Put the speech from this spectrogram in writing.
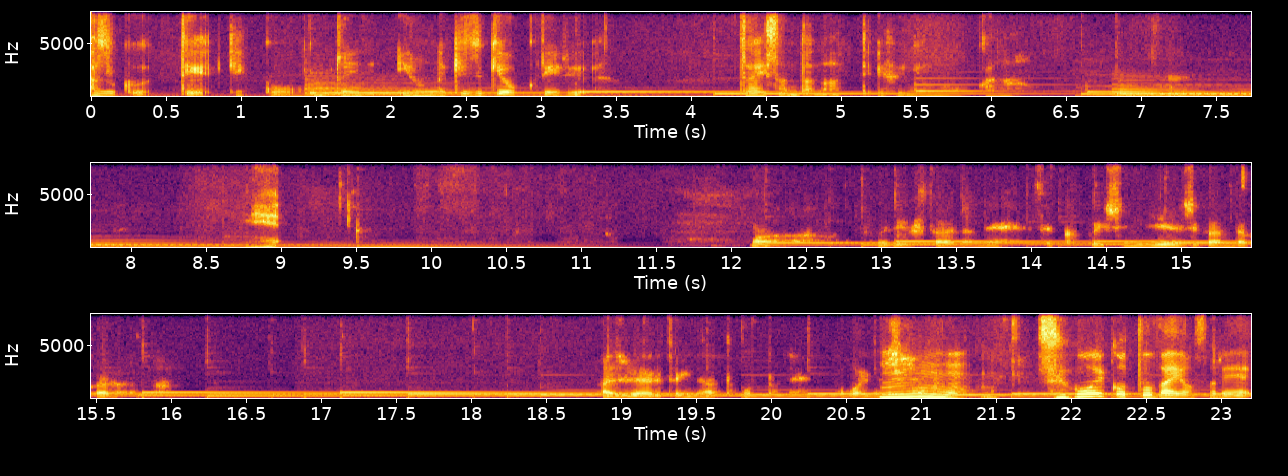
家族って結構本当にいろんな気づきをくれる財産だなっていうふうに思うかな。ね。まあそれで二人だね。せっかく一緒にいれる時間だから味わえるといいなと思ったね。残りのう時間、ん。すごいことだよそれ。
